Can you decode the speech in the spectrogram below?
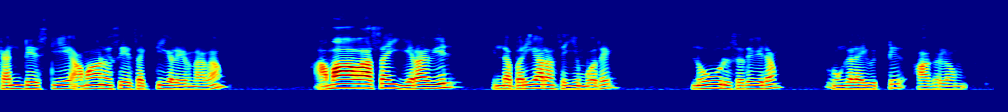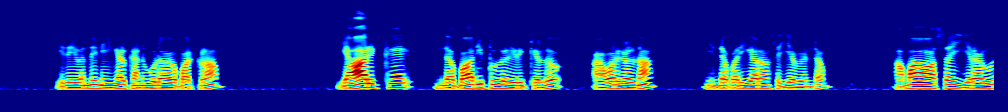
கண் திருஷ்டி அமானுஷ்ய சக்திகள் இருந்தாலும் அமாவாசை இரவில் இந்த பரிகாரம் செய்யும்போது நூறு சதவீதம் உங்களை விட்டு அகலும். இதை வந்து நீங்கள் கண்கூடாக பார்க்கலாம். யாருக்கு இந்த பாதிப்புகள் இருக்கிறதோ அவர்கள்தான் இந்த பரிகாரம் செய்ய வேண்டும். அமாவாசை இரவு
